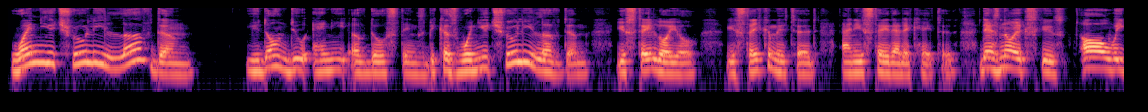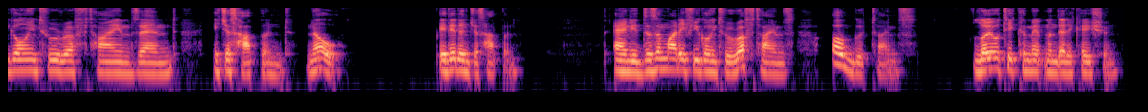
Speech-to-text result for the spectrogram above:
When you truly love them, you don't do any of those things because when you truly love them, you stay loyal, you stay committed, and you stay dedicated. There's no excuse, oh, we're going through rough times and it just happened. No, it didn't just happen. And it doesn't matter if you're going through rough times or good times. Loyalty, commitment, dedication.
